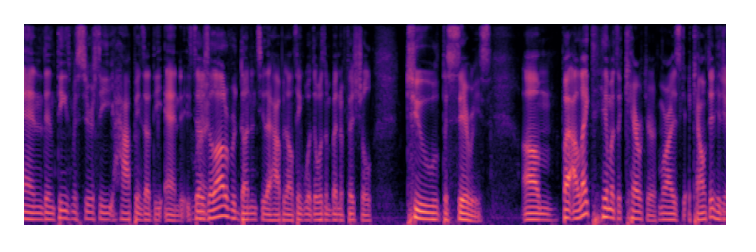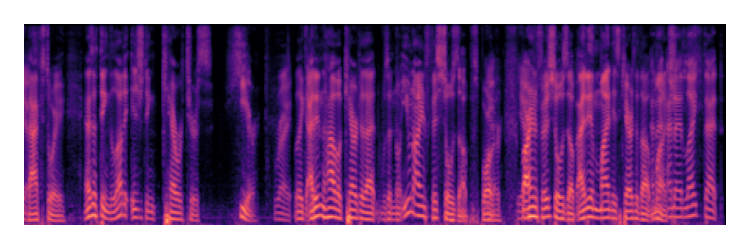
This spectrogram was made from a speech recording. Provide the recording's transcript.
and then things mysteriously happens at the end. It's, There's Right. a lot of redundancy that happens. I think what that wasn't beneficial to the series. Um, but I liked him as a character, Mariah's accountant, his Yes. backstory. And that's the thing. A lot of interesting characters here. Right. Like I didn't have a character that was annoying. Even Iron Fist shows up. Spoiler. Yeah. But Iron Fist shows up. I didn't mind his character that And I, much. and I like that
